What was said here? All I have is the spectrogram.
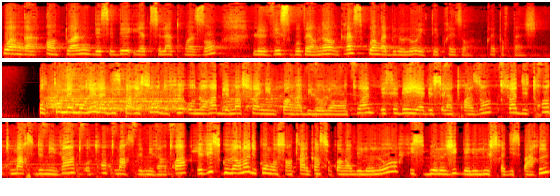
Kwanga Antoine, décédé il y a de cela trois ans. Le vice-gouverneur Grace Kwanga Bilolo était présent. Reportage. Pour commémorer la disparition du feu honorable Maswang Bilolo Antoine, décédé il y a de cela trois ans, soit du 30 mars 2020 au 30 mars 2023, le vice-gouverneur du Congo central, Ganso Bilolo, fils biologique de l'illustre disparu,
